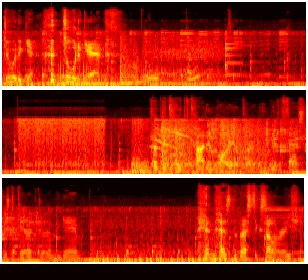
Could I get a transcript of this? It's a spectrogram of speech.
Do it again. Do it again. Put the Cape Cod in Mario Kart. He'd be the fastest character in the game. And has the best acceleration.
